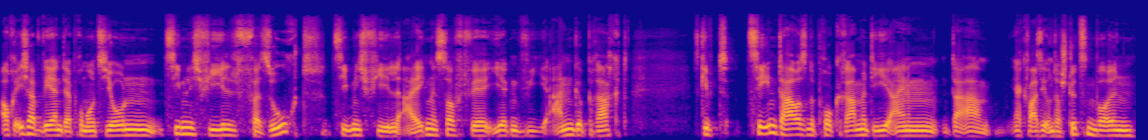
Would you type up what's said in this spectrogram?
Auch ich habe während der Promotion ziemlich viel versucht, ziemlich viel eigene Software irgendwie angebracht. Es gibt zehntausende Programme, die einem da ja quasi unterstützen wollen.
